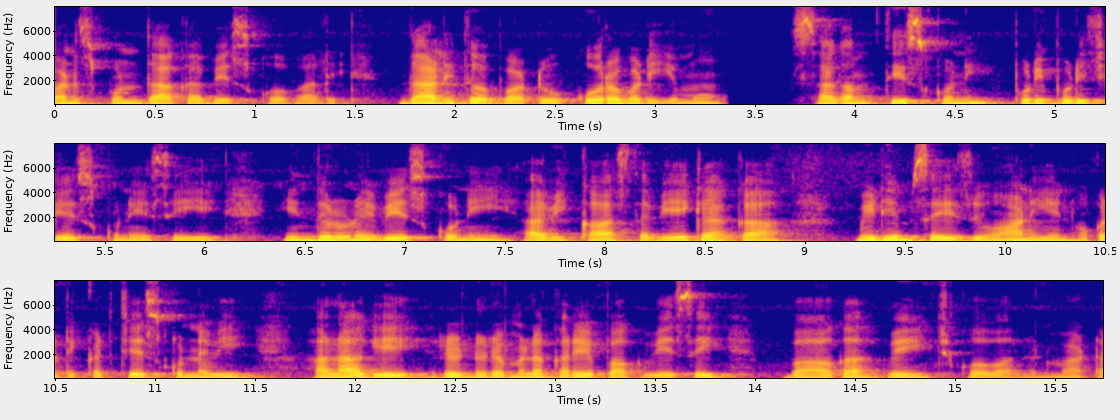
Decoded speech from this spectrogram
వన్ స్పూన్ దాకా వేసుకోవాలి. దానితో పాటు కూర వడియము సగం తీసుకొని పొడి పొడి చేసుకునేసి ఇందులోనే వేసుకొని అవి కాస్త వేగాక మీడియం సైజు ఆనియన్ ఒకటి కట్ చేసుకున్నవి అలాగే రెండు రెమ్మల కరివేపాకు వేసి బాగా వేయించుకోవాలన్నమాట.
